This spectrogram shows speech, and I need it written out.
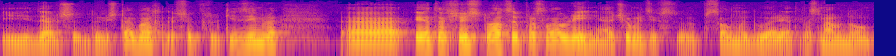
и дальше до Иштабах, это все Псуки Зимра, это все ситуация прославления. О чем эти псалмы говорят в основном?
